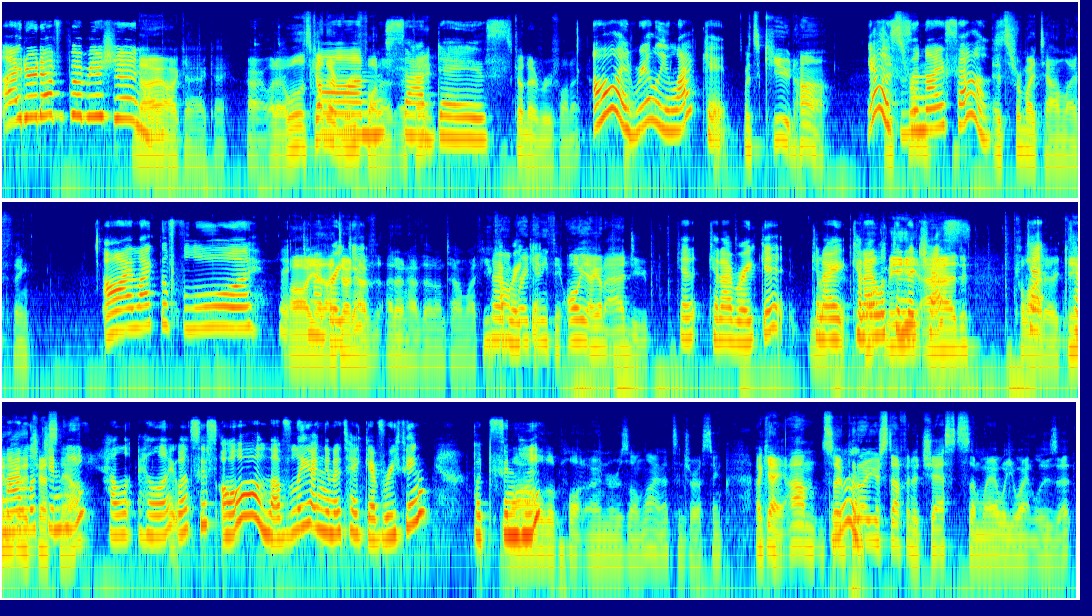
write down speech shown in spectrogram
I don't have permission. No? Okay, okay. Alright, whatever. Well, it's got no oh, roof on it, sad okay? days. It's got no roof on it. Oh, I really like it. It's cute, huh? Yeah, It's this is a nice house. It's from my town life thing. Oh, I like the floor. Oh yeah, I I, don't it? have I don't have that on town life. You can can't break break, anything. Oh yeah, I gotta add you. Can can I break it? Can No. I can I look in the chest? Add Kaleidow. Can, you look I look in now? here? Hello, hello. What's this? Oh, lovely. I'm gonna take everything. What's in While here? the plot owner is online. That's interesting. Okay, um, so put Oh. all your stuff in a chest somewhere where you won't lose it.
